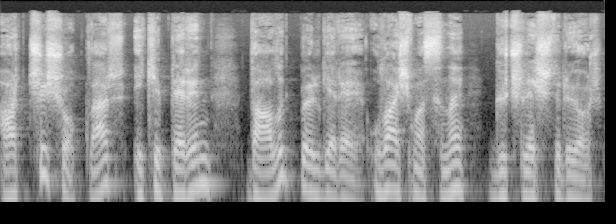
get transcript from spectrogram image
artçı şoklar ekiplerin dağlık bölgelere ulaşmasını güçleştiriyor.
